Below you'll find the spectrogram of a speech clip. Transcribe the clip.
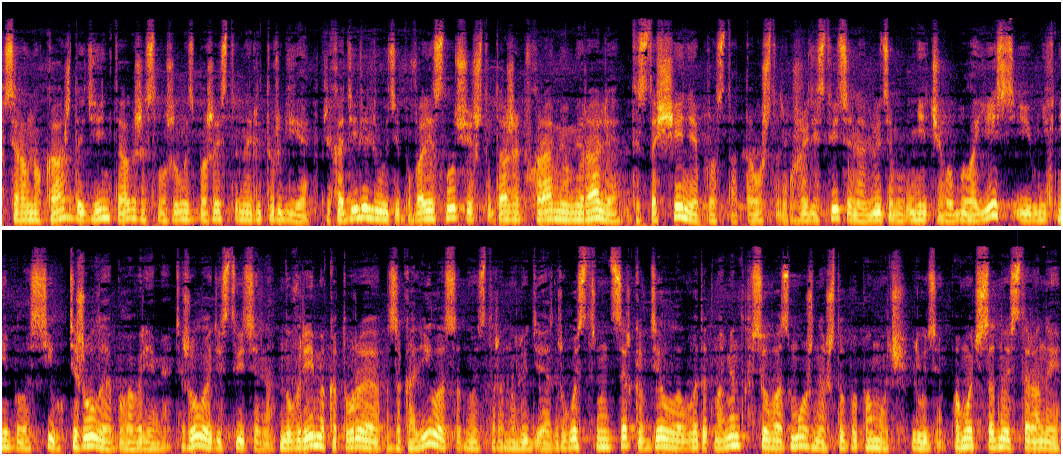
все равно каждый день также служилась божественная литургия. Приходили люди, бывали случаи, что даже в храме умирали от истощения просто от того, что уже действительно людям нечего было есть, и у них не было сил. Тяжелое было время, тяжелое действительно, но время, которое закалило, с одной стороны, людей, а с другой стороны, церковь делала в этот момент все возможное, чтобы помочь людям. Помочь, с одной стороны,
